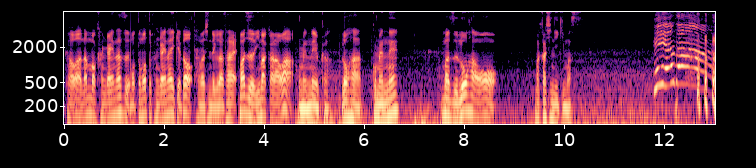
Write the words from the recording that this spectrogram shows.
かは何も考えなず、もっともっと考えないけど、楽しんでください。まず今からは、ごめんねゆか。ロハン、ごめんね。まずロハンを任しに行きます。え やだ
